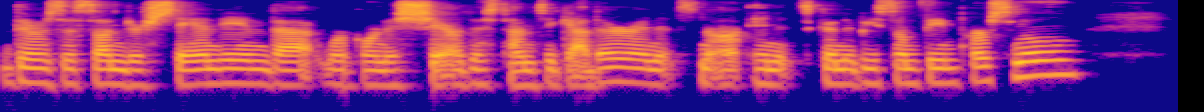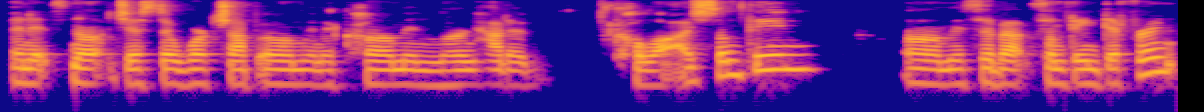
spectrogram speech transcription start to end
there's this understanding that we're going to share this time together and it's not and it's going to be something personal and it's not just a workshop oh i'm going to come and learn how to collage something. Um, it's about something different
